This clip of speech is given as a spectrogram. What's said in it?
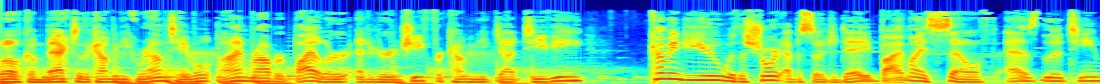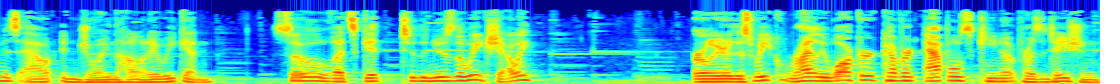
Welcome back to the Comic Geek Roundtable. I'm Robert Byler, editor in chief for ComicGeek.tv, coming to you with a short episode today by myself as the team is out enjoying the holiday weekend. So let's get to the news of the week, shall we? Earlier this week, Riley Walker covered Apple's keynote presentation.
